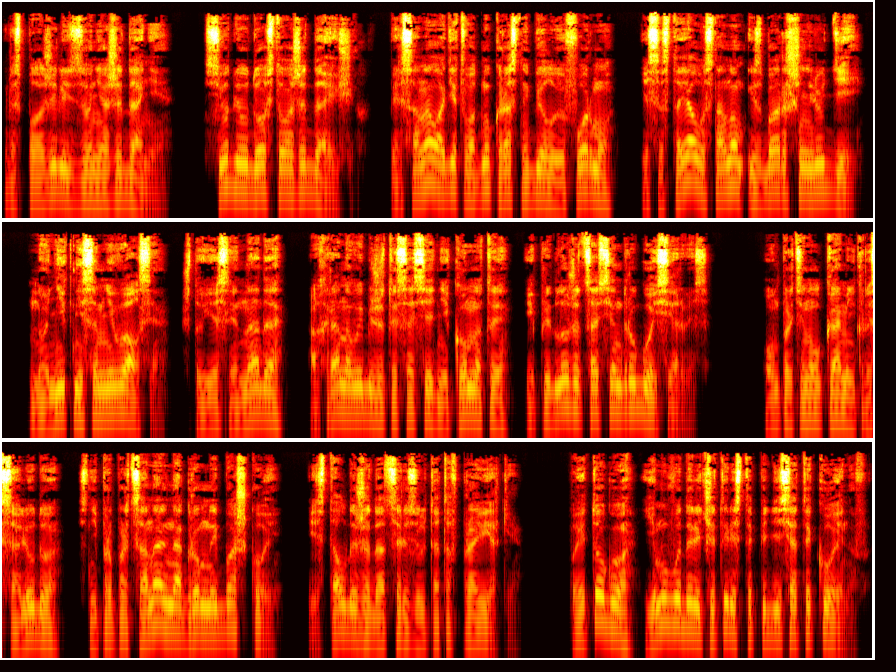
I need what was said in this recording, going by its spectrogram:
расположились в зоне ожидания. Все для удобства ожидающих. Персонал одет в одну красно-белую форму и состоял в основном из барышень людей. Но Ник не сомневался, что если надо, охрана выбежит из соседней комнаты и предложит совсем другой сервис. Он протянул камень крысолюду с непропорционально огромной башкой и стал дожидаться результатов проверки. По итогу ему выдали 450 коинов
